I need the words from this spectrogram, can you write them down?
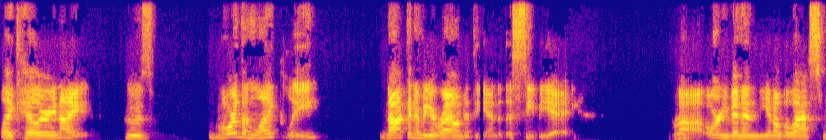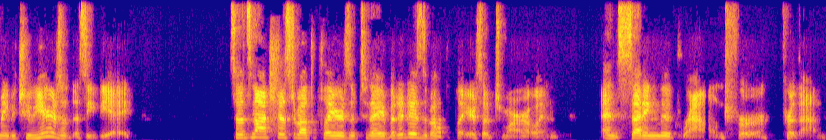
like Hilary Knight, who's more than likely not going to be around at the end of the CBA. Right. Uh, or even in, you know, the last maybe two years of the CBA. So it's not just about the players of today, but it is about the players of tomorrow and and setting the ground for for them.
